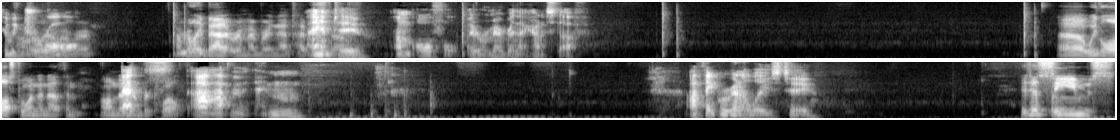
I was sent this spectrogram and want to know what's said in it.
Did we don't really draw? I'm really bad at remembering that type I of am stuff. too. I'm awful at remembering that kind of stuff. Uh we lost one to nothing on November twelfth. I, I, hmm. I think we're gonna lose too. It just seems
